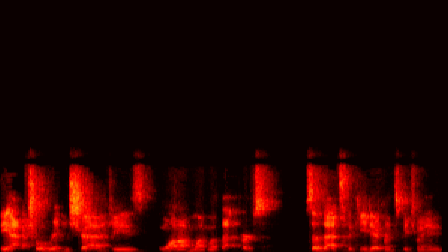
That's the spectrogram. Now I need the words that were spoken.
the actual written strategies one-on-one with that person. So that's the key difference between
